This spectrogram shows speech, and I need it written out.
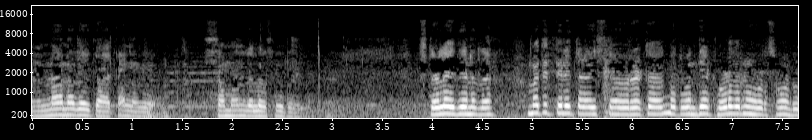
ಅಣ್ಣನದು ಕಾಕ ಅನ್ನೋದು ಸಂಬಂಧ ಎಲ್ಲ ಸೋದ್ರ ಇಷ್ಟೆಲ್ಲ ಇದೇನದ? ಮತ್ತೆ ತಲೆ ತಳಿಸ್ಕೊಂಡ್ರಕ್ಕ ಮತ್ತು ಒಂದೇಟ್ ಹೊಡೆದ್ರು ಹೊಡೆಸ್ಕೊಂಡು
